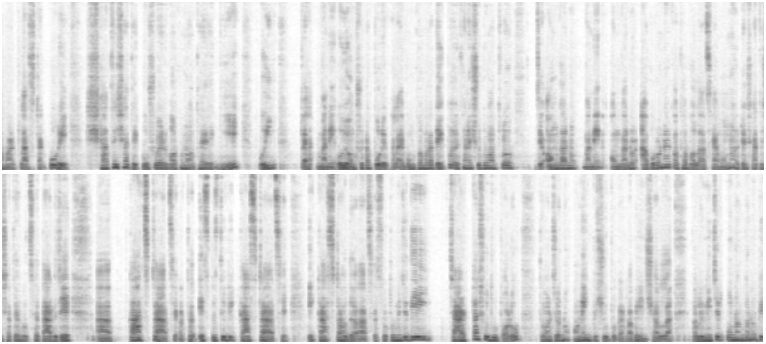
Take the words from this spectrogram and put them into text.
আমার ক্লাসটা করে সাথে সাথে কোষের গঠন অধ্যায়ে গিয়ে ওই মানে ওই অংশটা পড়ে ফেলা। এবং তোমরা দেখব এখানে শুধুমাত্র যে অঙ্গাণু মানে অঙ্গাণুর আবরণের কথা বলা আছে এমন নয়, এটার সাথে সাথে হচ্ছে তার যে কাজটা আছে অর্থাৎ স্পেসিফিক কাজটা আছে এই কাজটাও দেওয়া আছে। তো তুমি যদি এই চারটা শুধু পড়ো, তোমার জন্য অনেক বেশি উপকার হবে ইনশাল্লাহ তাহলে নিচের পূর্ণাঙ্গনটি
